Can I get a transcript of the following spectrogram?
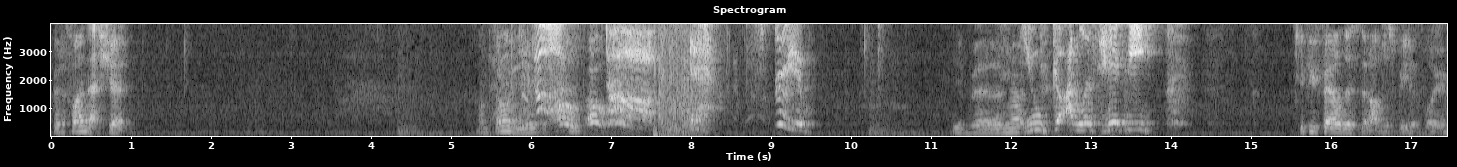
Better find that shit. I'm telling you. Oh, oh! Ah! Screw you! You better not. You godless hippie! If you fail this, then I'll just beat it for you.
